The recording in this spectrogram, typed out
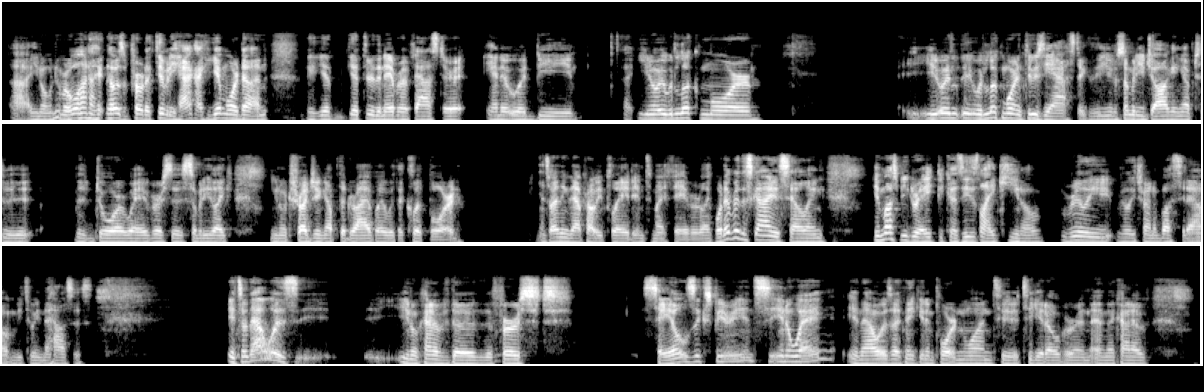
Uh, you know, number one, I, that was a productivity hack. I could get more done, I could get get through the neighborhood faster, and it would be, uh, you know, it would look more you would, it would look more enthusiastic. You know, somebody jogging up to the, the doorway versus somebody like you know trudging up the driveway with a clipboard. And so I think that probably played into my favor. Like whatever this guy is selling, it must be great because he's like you know really really trying to bust it out in between the houses. And so that was you know kind of the the first sales experience in a way, and that was I think an important one to to get over and and the kind of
